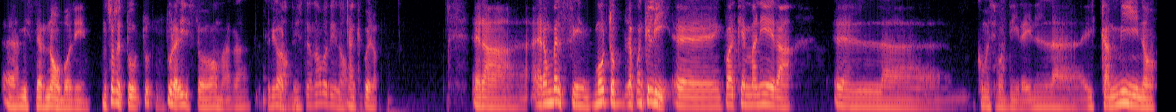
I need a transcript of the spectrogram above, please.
eh, Mr. Nobody. Non so se tu, tu, tu, l'hai visto, Omar, ti ricordi? No, Mr. Nobody no. Anche quello. Era, era un bel film, molto, anche lì eh, in qualche maniera il, come si può dire, il, il cammino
